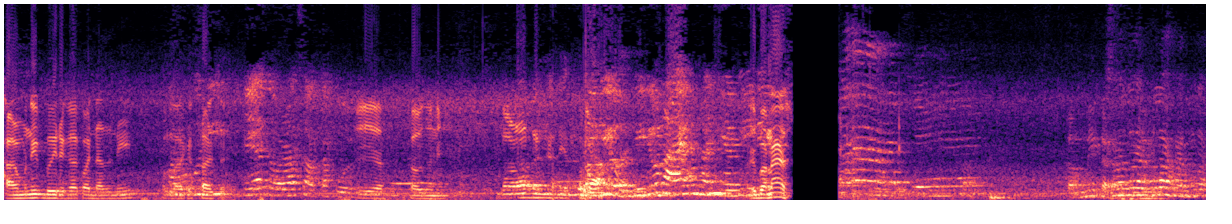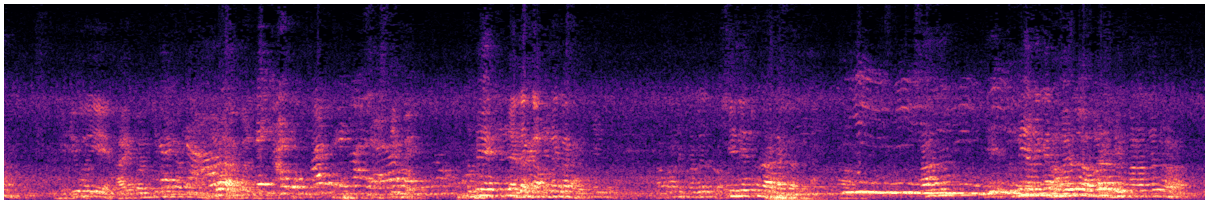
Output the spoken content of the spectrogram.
হাৰমনিত বহি থকা কন্যাজনী আপোনালোকে চাইছে এয়া গাঁওজনী বনাই আছো তুমি এনেকে ধৰি লোৱা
